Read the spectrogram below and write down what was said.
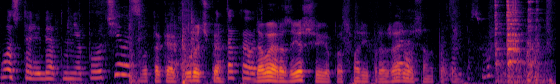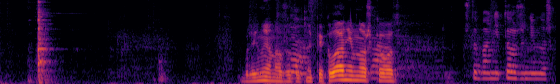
Вот что, ребят, у меня получилось. Вот такая курочка. Вот такая вот. Давай разрежь ее, посмотри, прожарилась она пока. Пойдем посмотрим. Блины она уже Да. тут напекла немножко Да. вот. Чтобы они тоже немножко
